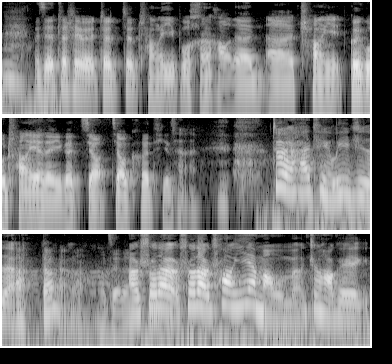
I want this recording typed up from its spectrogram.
对，我觉得这是这这成了一部很好的呃创业硅谷创业的一个教教科题材。对，还挺励志的。当然了，我觉得啊，说到说到创业嘛，我们正好可以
